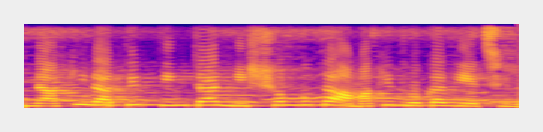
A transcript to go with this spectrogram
নাকি রাতের তিনটার নিঃসঙ্গতা আমাকে ধোকা দিয়েছিল?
